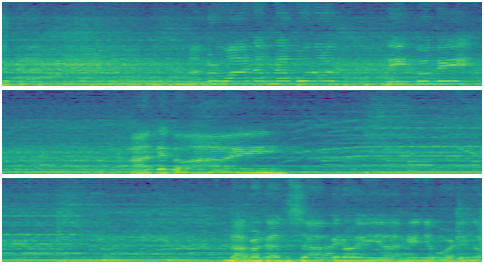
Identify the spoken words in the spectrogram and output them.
May exposure ka na. Number one ang nabunot ni Tuti. At ito ay... Number card sa Pinoy uh, Henyo Board ito.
